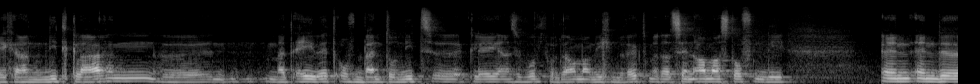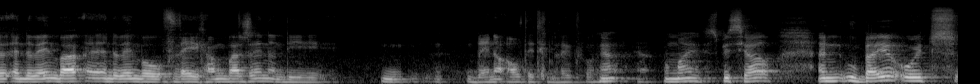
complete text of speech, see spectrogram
wij gaan niet klaren met eiwit of bentoniet klei enzovoort, wordt allemaal niet gebruikt, maar dat zijn allemaal stoffen die in, in, de, in, de, wijnbouw, in de wijnbouw vrij gangbaar zijn en die bijna altijd gebruikt worden. Ja, ja. Amai, speciaal. En hoe ben je ooit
